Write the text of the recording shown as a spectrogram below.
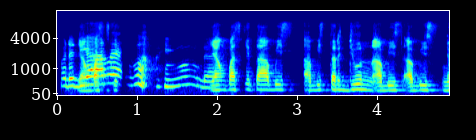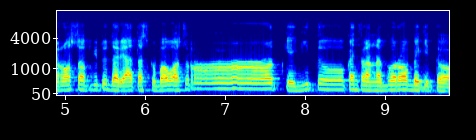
Pada Yang diare, gue bingung dah. yang pas kita habis habis terjun habis habis nyerosot gitu dari atas ke bawah serut kayak gitu kan celana gue robek itu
